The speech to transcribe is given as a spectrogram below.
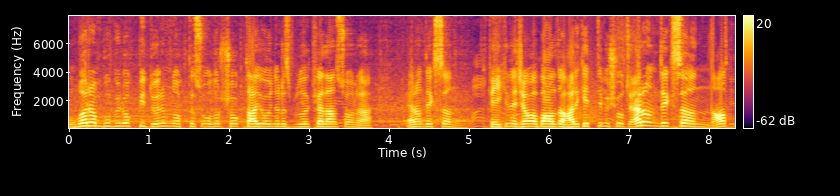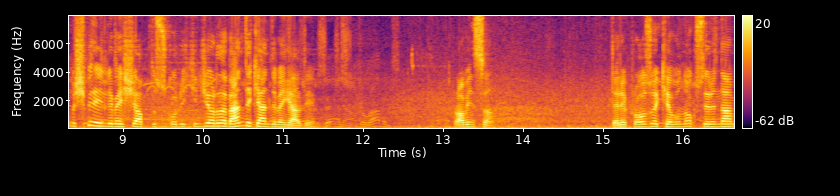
Umarım bu blok bir dönüm noktası olur. Çok daha iyi oynarız bu dakikadan sonra. Aaron Dixon fake'ine cevap aldı. Hareketli bir şut. Aaron Dixon 61-55 yaptı skoru. İkinci yarıda ben de kendime geldim. Robinson. Derek Rose ve Kevin Knox üzerinden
